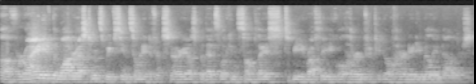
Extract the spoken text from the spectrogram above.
a variety of the water estimates, we've seen so many different scenarios, but that's looking someplace to be roughly equal 150 to 180 million dollars.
